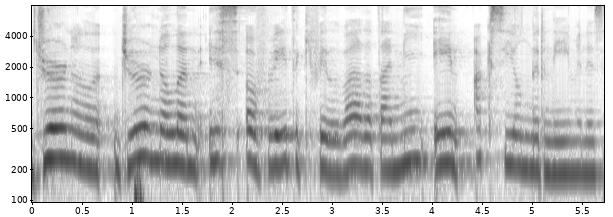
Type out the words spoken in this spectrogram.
journalen, journalen is of weet ik veel wat. Dat dat niet één actie ondernemen is,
